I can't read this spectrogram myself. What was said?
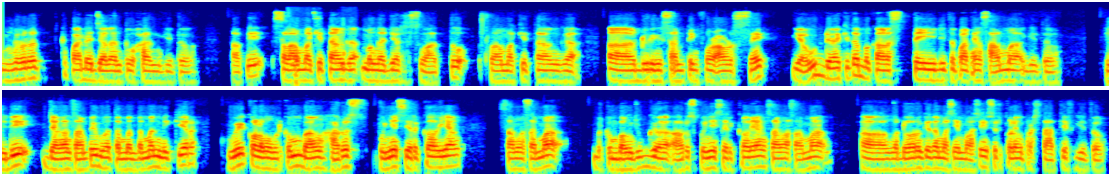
menurut kepada jalan Tuhan gitu. Tapi selama kita nggak mengajar sesuatu selama kita nggak uh, doing something for our sake ya udah kita bakal stay di tempat yang sama gitu. Jadi jangan sampai buat teman-teman mikir gue kalau mau berkembang harus punya circle yang sama-sama berkembang juga. Harus punya circle yang sama-sama uh, ngedorong kita masing-masing circle yang prestatif gitu.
